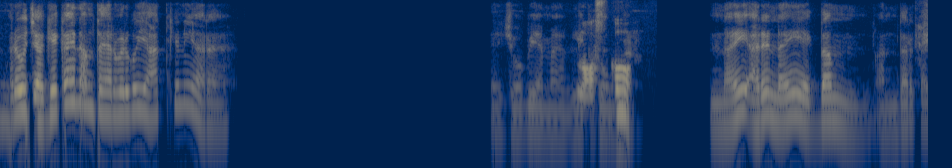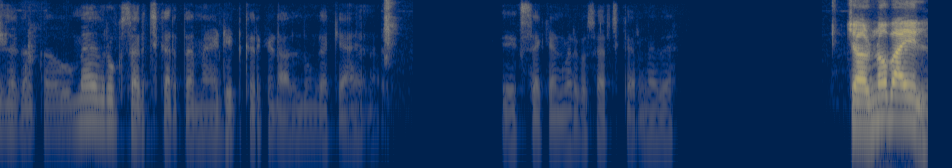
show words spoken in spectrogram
अरे वो जगह का ही नाम था यार मेरे को याद क्यों नहीं आ रहा है? जो भी है मैं मॉस्को नहीं अरे नहीं एकदम अंदर का जगह था वो मैं रुक सर्च करता मैं एडिट करके डाल दूँगा क्या है ना एक सेकंड मेरे को सर्च करने दे। चर्नोबाइल।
